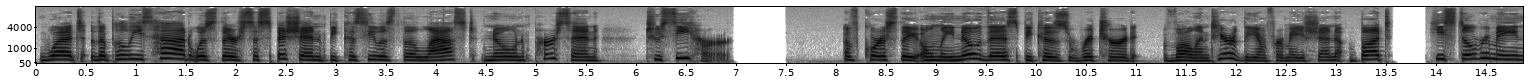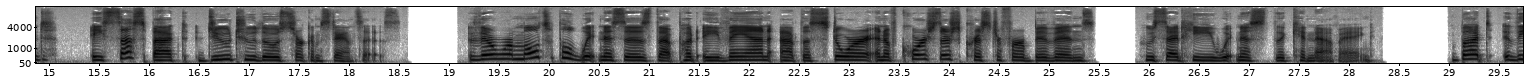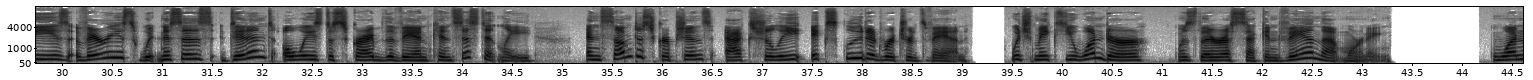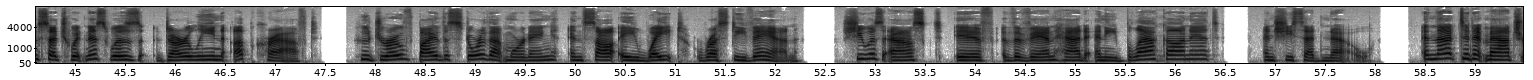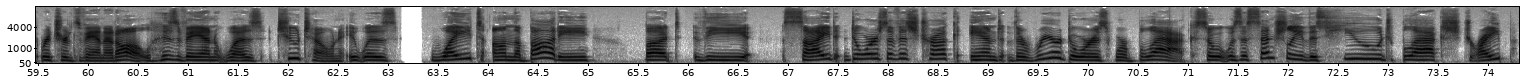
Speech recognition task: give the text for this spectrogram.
What the police had was their suspicion because he was the last known person to see her. Of course, they only know this because Richard volunteered the information, but he still remained a suspect due to those circumstances. There were multiple witnesses that put a van at the store, and of course, there's Christopher Bivens, who said he witnessed the kidnapping. But these various witnesses didn't always describe the van consistently, and some descriptions actually excluded Richard's van, which makes you wonder was there a second van that morning? One such witness was Darlene Upcraft, who drove by the store that morning and saw a white, rusty van, she was asked if the van had any black on it, and she said no. And that didn't match Richard's van at all. His van was two tone, it was white on the body, but the side doors of his truck and the rear doors were black. So it was essentially this huge black stripe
